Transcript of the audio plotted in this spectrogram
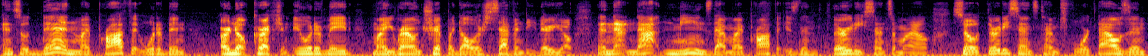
And so then my profit would have been or no, correction, it would have made my round trip a dollar seventy. There you go. And that that means that my profit is then thirty cents a mile. So thirty cents times four thousand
